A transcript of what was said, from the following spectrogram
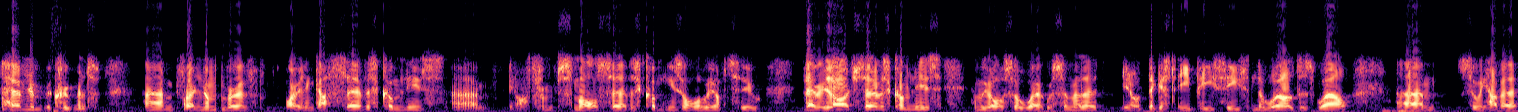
permanent recruitment um, for a number of oil and gas service companies, um, you know, from small service companies all the way up to very large service companies, and we also work with some of the you know biggest EPCs in the world as well. Um, so we have a,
